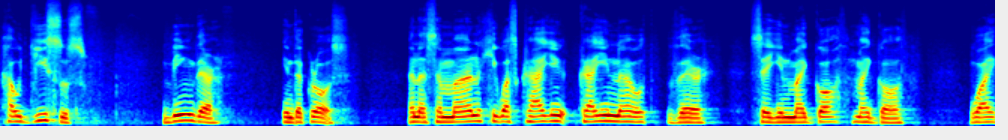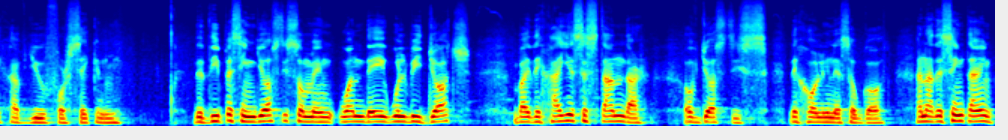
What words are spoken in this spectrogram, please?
how Jesus, being there in the cross, and as a man, he was crying, crying out there, saying, My God, my God, why have you forsaken me? The deepest injustice of men one day will be judged by the highest standard of justice, the holiness of God. And at the same time,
